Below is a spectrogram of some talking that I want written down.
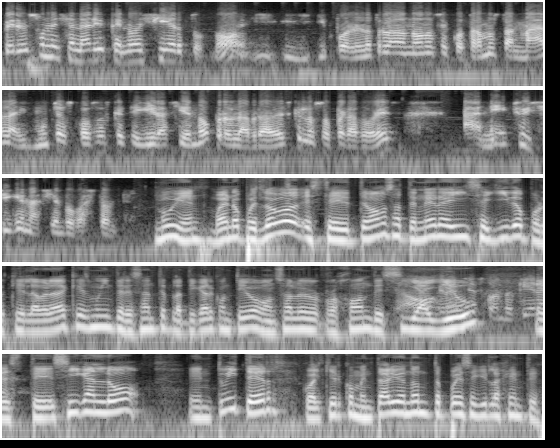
pero es un escenario que no es cierto, ¿no? Y, y, y por el otro lado no nos encontramos tan mal, hay muchas cosas que seguir haciendo, pero la verdad es que los operadores han hecho y siguen haciendo bastante. Muy bien. Bueno, pues luego este te vamos a tener ahí seguido porque la verdad que es muy interesante platicar contigo, Gonzalo Rojón de CIU. gracias, este, síganlo en Twitter, cualquier comentario, ¿en dónde te puede seguir la gente?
